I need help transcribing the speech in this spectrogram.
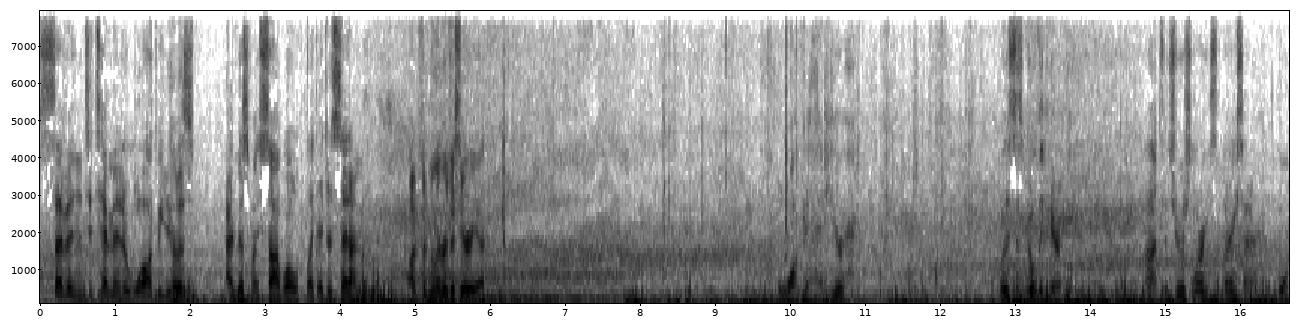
seven to 10 minute walk because I missed my stop. Well, like I just said, I'm unfamiliar with this area. Walk ahead here. What is this building here? Ah, it's a Jewish learning, learning center. Cool.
